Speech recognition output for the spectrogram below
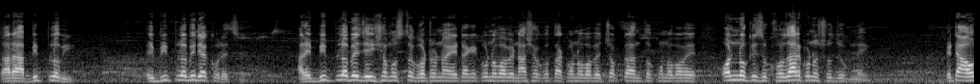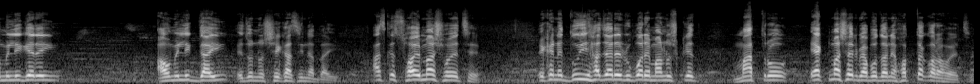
তারা বিপ্লবী। এই বিপ্লবীরা করেছে। আর এই বিপ্লবে যেই সমস্ত ঘটনা, এটাকে কোনোভাবে নাশকতা, কোনোভাবে চক্রান্ত, কোনোভাবে অন্য কিছু খোঁজার কোনো সুযোগ নেই। এটা আওয়ামী লীগেরই, আওয়ামী লীগ দায়ী, এজন্য শেখ হাসিনা দায়ী। আজকে ছয় মাস হয়েছে, এখানে দুই হাজারের উপরে মানুষকে মাত্র এক মাসের ব্যবধানে হত্যা করা হয়েছে,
